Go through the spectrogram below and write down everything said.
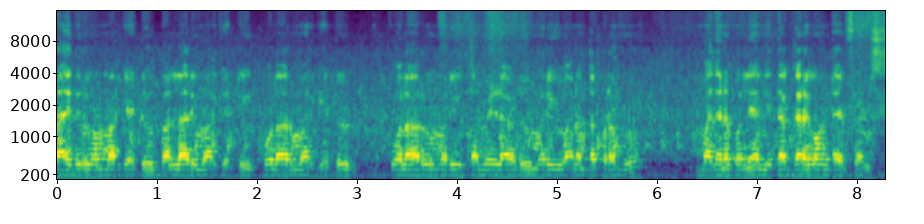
Rayadurgam market Ballari market Kolar market Kolar మరియు తమిళనాడు మరియు అనంతపురము మదనపల్లి అన్ని దగ్గరగా ఉంటాయి ఫ్రెండ్స్.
